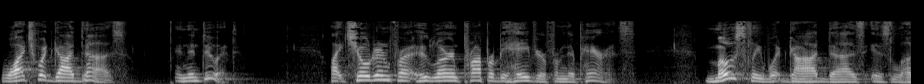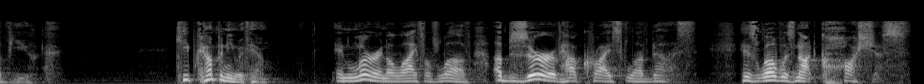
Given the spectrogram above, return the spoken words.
Watch what God does and then do it. Like children who learn proper behavior from their parents. Mostly what God does is love you. Keep company with Him and learn a life of love. Observe how Christ loved us. His love was not cautious,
